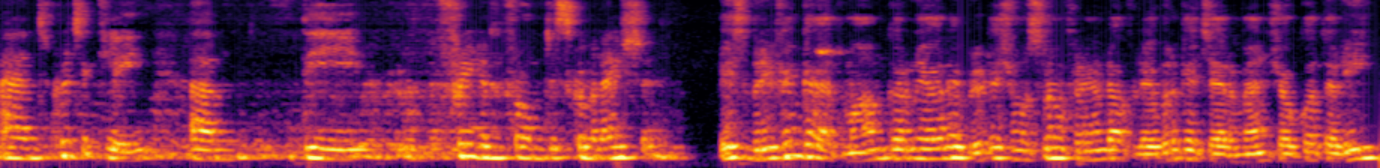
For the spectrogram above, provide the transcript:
and critically um, the freedom from discrimination. اس بریفنگ کا اہتمام کرنے والے British Muslim friend of Labour کے چیئرمین شوکت علی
